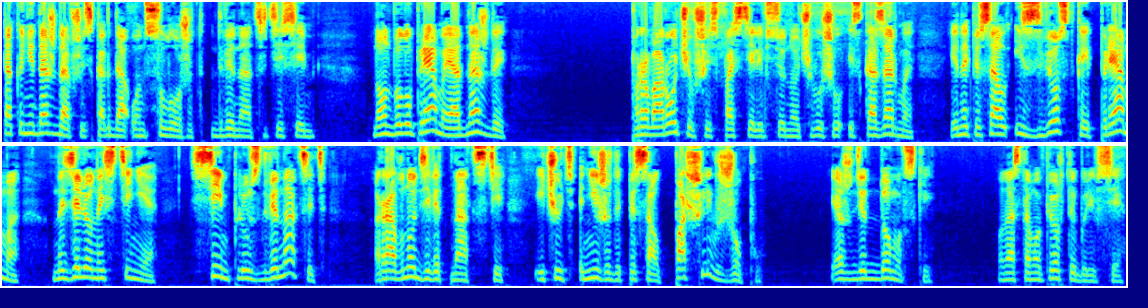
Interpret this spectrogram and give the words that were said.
так и не дождавшись, когда он сложит двенадцать и семь. Но он был упрямый и однажды, проворочившись в постели всю ночь, вышел из казармы и написал и звездкой прямо на зеленой стене «Семь плюс двенадцать равно девятнадцати» и чуть ниже дописал «Пошли в жопу». Я ж детдомовский. У нас там упертые были все.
